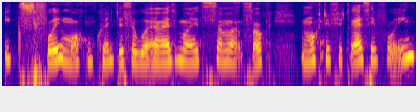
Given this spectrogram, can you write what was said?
x Folgen machen könnte sogar. Also man jetzt sagen sagt, ich mache die für 30 Folgen,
